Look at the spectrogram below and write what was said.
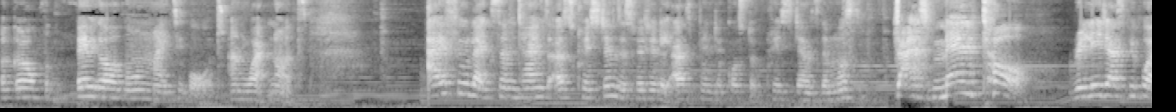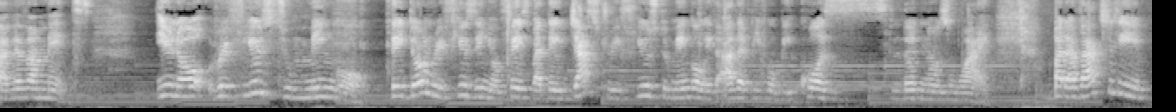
a girl, the baby girl of the Almighty God, and whatnot. I feel like sometimes as Christians, especially as Pentecostal Christians, the most judgmental religious people I've ever met, you know, refuse to mingle. They don't refuse in your face, but they just refuse to mingle with other people because Lord knows why. But I've actually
